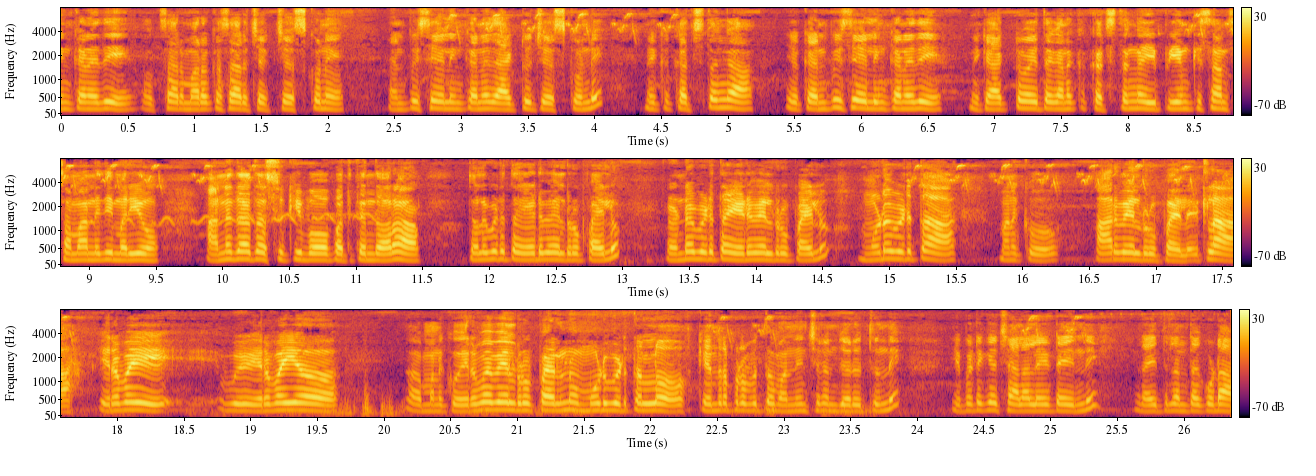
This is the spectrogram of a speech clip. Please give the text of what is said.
లింక్ అనేది ఒకసారి మరొకసారి చెక్ చేసుకుని ఎన్పిసిఐ లింక్ అనేది యాక్టివ్ చేసుకోండి. మీకు ఖచ్చితంగా ఈ యొక్క ఎన్పిసిఐ లింక్ అనేది మీకు యాక్టివ్ అయితే కనుక ఖచ్చితంగా ఈ పిఎం కిసాన్ సమాన్ నిధి మరియు అన్నదాత సుఖీభావ పథకం ద్వారా తొలి విడత ఏడు వేల రూపాయలు రెండో విడత ఏడు వేల రూపాయలు మూడో విడత మనకు ఆరు వేల రూపాయలు. ఇట్లా ఇరవై ఇరవై మనకు ఇరవై వేల రూపాయలను మూడు విడతల్లో కేంద్ర ప్రభుత్వం అందించడం జరుగుతుంది. ఇప్పటికే చాలా లేట్ అయింది. రైతులంతా కూడా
